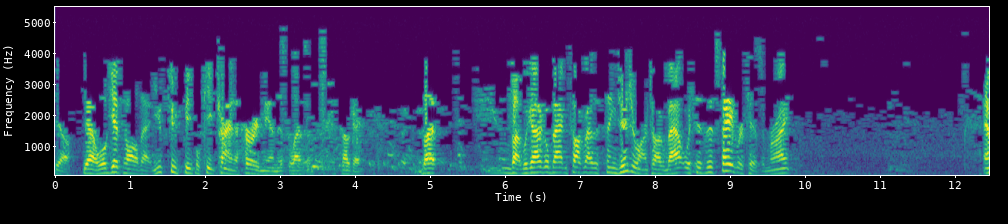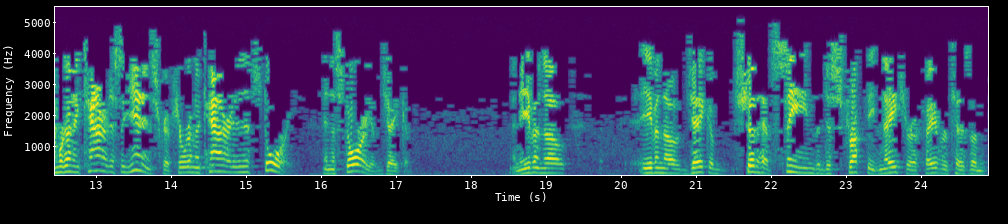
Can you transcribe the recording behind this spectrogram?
Yeah, yeah, we'll get to all that. You two people keep trying to hurry me on this lesson. Okay, but but we got to go back and talk about this thing Ginger wanted to talk about, which is this favoritism, right? And we're going to encounter this again in Scripture. We're going to encounter it in this story, in the story of Jacob. And even though even though Jacob should have seen the destructive nature of favoritism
